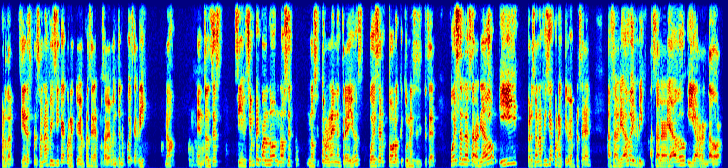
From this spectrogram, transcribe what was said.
perdón, si eres persona física con actividad empresarial, pues obviamente no puede ser RIF, ¿no? Entonces, si, siempre y cuando no se, no se tronen entre ellos, puede ser todo lo que tú necesites ser. Puede ser asalariado y persona física con actividad empresarial. Asalariado y RIF, asalariado y arrendador.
